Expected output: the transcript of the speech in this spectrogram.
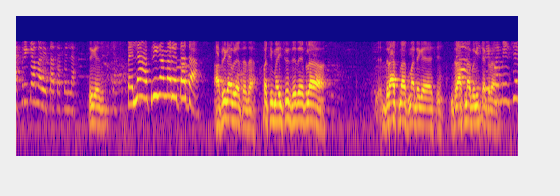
આફ્રિકામાં રહેતા હતા પહેલા. શું કહે છે? પહેલા આફ્રિકામાં રહેતા હતા. આફ્રિકામાં રહેતા હતા. પછી મૈસૂર છે પેલા દ્રાક્ષ માટે ગયા છે. દ્રાક્ષના બગીચા પેપર કરવા. છે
